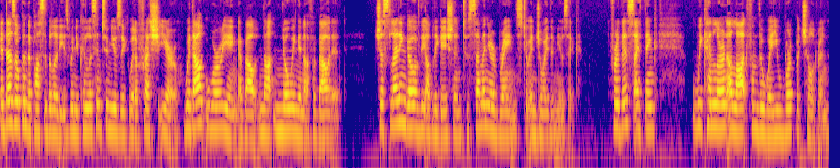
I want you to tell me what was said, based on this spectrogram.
It does open the possibilities when you can listen to music with a fresh ear without worrying about not knowing enough about it. Just letting go of the obligation to summon your brains to enjoy the music. For this, I think we can learn a lot from the way you work with children,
